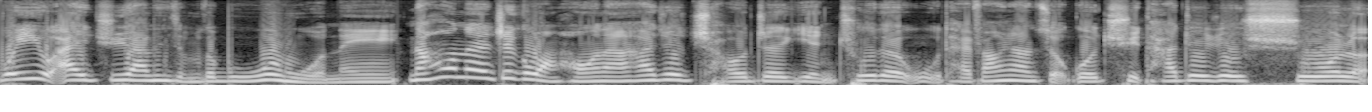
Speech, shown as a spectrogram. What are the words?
我也有 IG 啊，你怎么都不问我呢？”然后呢，这个网红呢，他就朝着演出的舞台方向走过去，他就就说了：“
